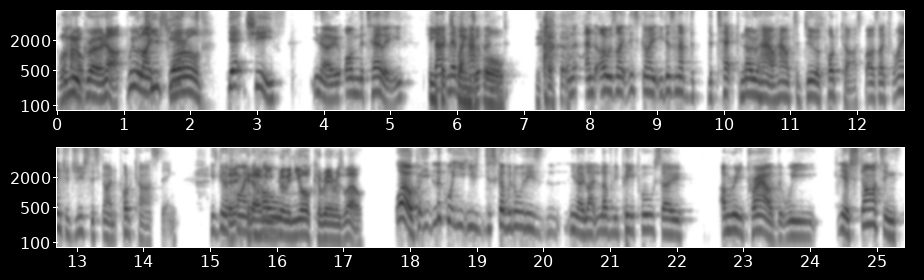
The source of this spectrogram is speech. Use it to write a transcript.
When we were growing up, we were like, Chief's get, World. get Chief, you know, on the telly. Chief that never explains it happened. and, and I was like, this guy, he doesn't have the, the tech know how how to do a podcast. But I was like, if I introduce this guy into podcasting, he's going to it find can a only whole. ruin your career as well. Well, but look what you, you've discovered all these, you know, like lovely people. So I'm really proud that we, you know, starting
